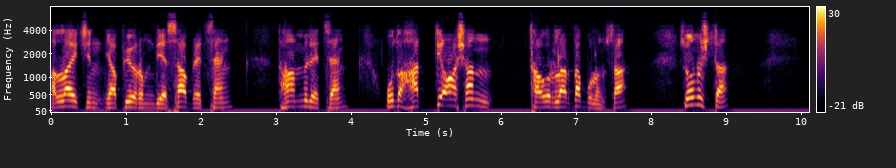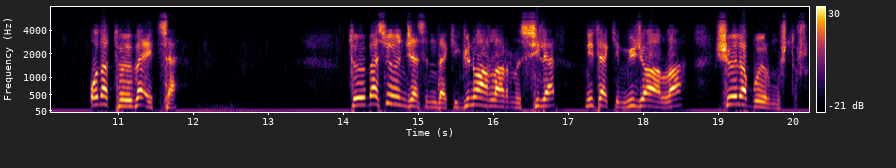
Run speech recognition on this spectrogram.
Allah için yapıyorum diye sabretsen tahammül etsen o da haddi aşan tavırlarda bulunsa sonuçta o da tövbe etse tövbesi öncesindeki günahlarını siler nitekim Yüce Allah şöyle buyurmuştur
